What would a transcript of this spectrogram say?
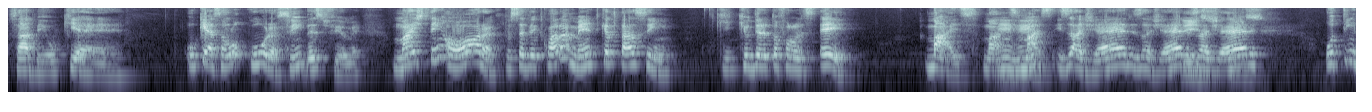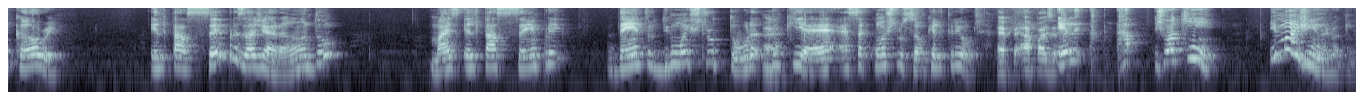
sabe, o que é o que é essa loucura Sim. desse filme. Mas tem hora que você vê claramente que ele tá assim, que, que o diretor falou assim, ei, mais, mais, Uhum. mais. Exagere, exagere, Isso, exagere. isso. O Tim Curry, ele tá sempre exagerando, mas ele tá sempre dentro de uma estrutura É. do que é essa construção que ele criou. É, rapaz, Ele. Ra- Joaquim, imagina, Joaquim.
